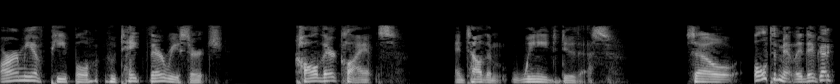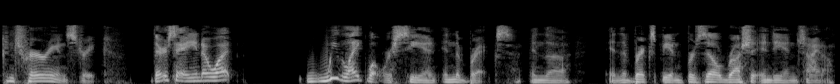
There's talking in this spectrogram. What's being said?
army of people who take their research, call their clients, and tell them, we need to do this. So ultimately, they've got a contrarian streak. They're saying, you know what? We like what we're seeing in the BRICS, in the in the BRICS being Brazil, Russia, India, and China.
